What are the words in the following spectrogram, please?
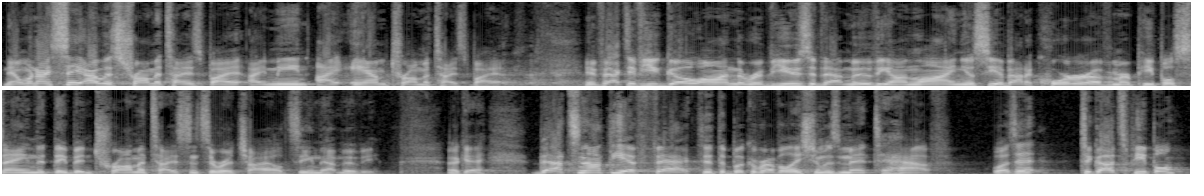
Now, when I say I was traumatized by it, I mean I am traumatized by it. In fact, if you go on the reviews of that movie online, you'll see about a quarter of them are people saying that they've been traumatized since they were a child seeing that movie. Okay? That's not the effect that the book of Revelation was meant to have, was it? To God's people?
